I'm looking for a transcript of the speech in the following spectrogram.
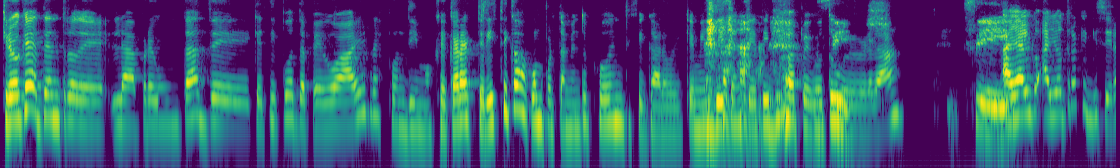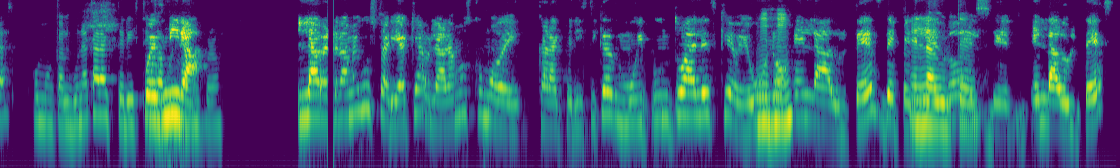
Creo que dentro de la pregunta de qué tipo de apego hay, respondimos qué características o comportamientos puedo identificar hoy que me indican qué tipo de apego tuve, ¿verdad? Sí. ¿Hay, algo, ¿Hay otra que quisieras, como que alguna característica? Pues mira, la verdad me gustaría que habláramos como de características muy puntuales que ve uno en la adultez, dependiendo en la adultez. en la adultez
